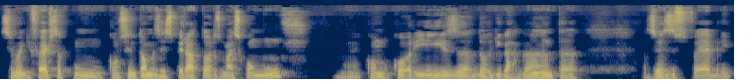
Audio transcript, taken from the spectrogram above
se manifesta com, com sintomas respiratórios mais comuns, né, como coriza, dor de garganta, às vezes febre,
